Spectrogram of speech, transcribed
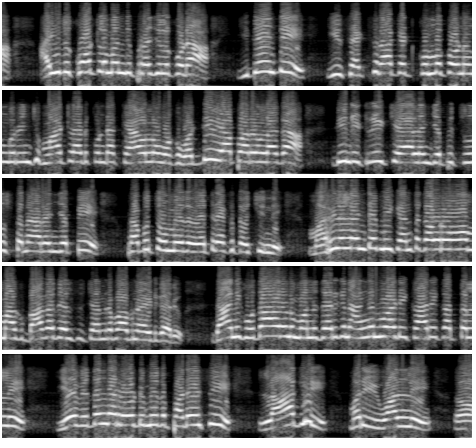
ఐదు కోట్ల మంది ప్రజలు కూడా ఇదేంటి? ఈ సెక్స్ రాకెట్ కుంభకోణం గురించి మాట్లాడకుండా కేవలం ఒక వడ్డీ వ్యాపారం లాగా దీన్ని ట్రీట్ చేయాలని చెప్పి చూస్తున్నారని చెప్పి ప్రభుత్వం మీద వ్యతిరేకత వచ్చింది. మహిళలంటే మీకు ఎంత గౌరవమో మాకు బాగా తెలుసు చంద్రబాబు నాయుడు గారు. దానికి ఉదాహరణ మొన్న జరిగిన అంగన్వాడీ కార్యకర్తల్ని ఏ విధంగా రోడ్డు మీద పడేసి లాగి మరి వాళ్ళని ఆ,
